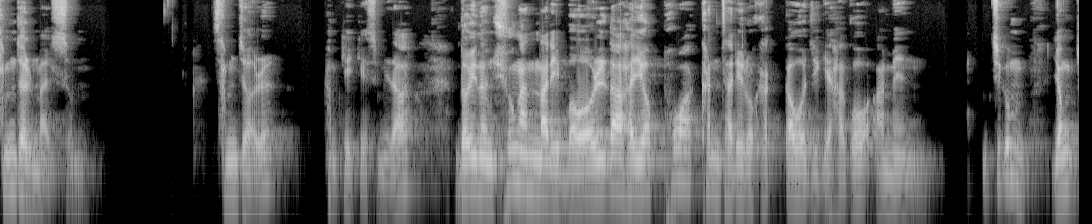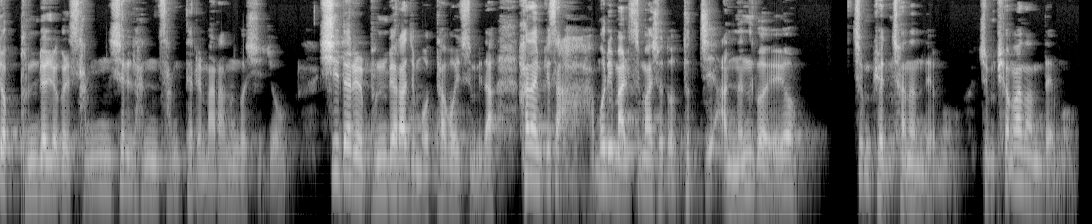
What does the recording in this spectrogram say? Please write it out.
3절 말씀 3절 함께 읽겠습니다. 너희는 흉한 날이 멀다 하여 포악한 자리로 가까워지게 하고 아멘. 지금 영적 분별력을 상실한 상태를 말하는 것이죠. 시대를 분별하지 못하고 있습니다. 하나님께서 아무리 말씀하셔도 듣지 않는 거예요. 지금 괜찮은데 뭐, 지금 평안한데 뭐,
